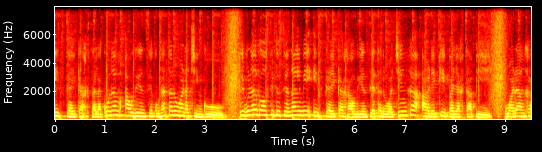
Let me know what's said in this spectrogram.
iskay kaq salakunam audienciakunata ruwarachinku. Tribunal Constitucionalmi iskay kaq audienciata ruwachinqa Arequipa llaqtapi. Waranja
